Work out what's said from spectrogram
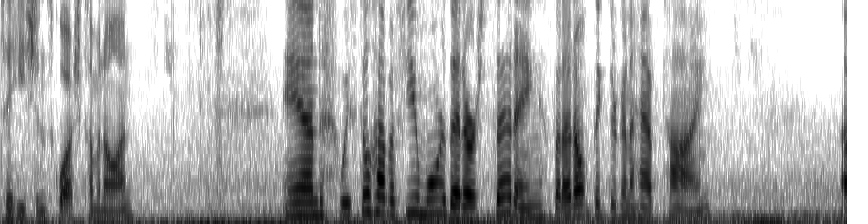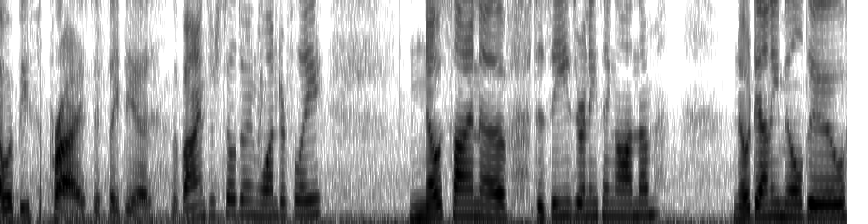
Tahitian squash coming on. And we still have a few more that are setting, but I don't think they're going to have time. I would be surprised if they did. The vines are still doing wonderfully. No sign of disease or anything on them. No downy mildew.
